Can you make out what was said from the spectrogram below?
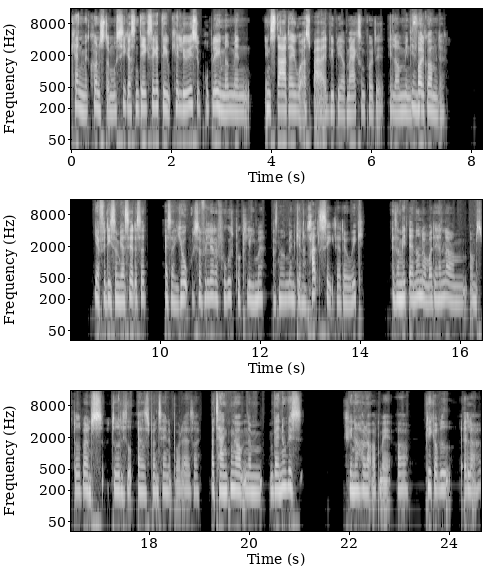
kan med kunst og musik. Og sådan. Det er ikke sikkert, at det kan løse problemet, men en start er jo også bare, at vi bliver opmærksom på det, eller om Det er folk om det. Ja, fordi som jeg ser det, så altså jo, selvfølgelig er der fokus på klima og sådan noget, men generelt set er det jo ikke. Altså mit andet nummer, det handler om, om spædbørns dødelighed, altså spontan abort, altså. Og tanken om, når, hvad nu hvis kvinder holder op med at blive gravid eller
